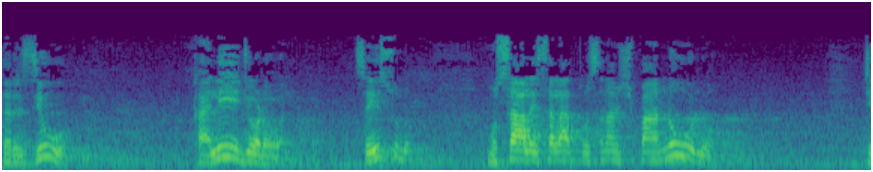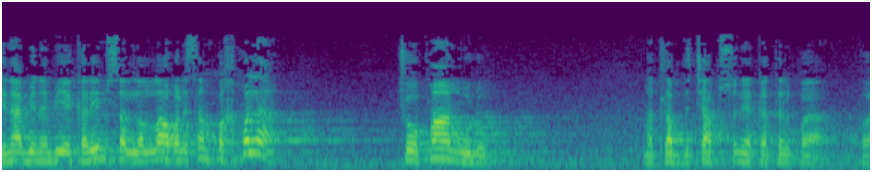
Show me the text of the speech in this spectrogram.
درځیو کالی جوړول صحیح سلو موسی علی صلوات و سلام شپانولو جناب نبی کریم صلی الله علیه وسلم په خپل چوپان ولو مطلب د چا په سنې قتل په په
